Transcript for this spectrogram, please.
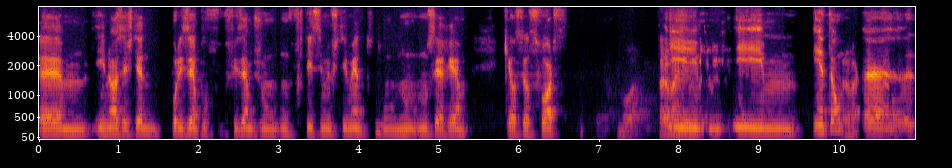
Um, e nós este ano, por exemplo, fizemos um, um fortíssimo investimento no, no, CRM, que é o Salesforce. Boa. Parabéns. E, e, e então, uh,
